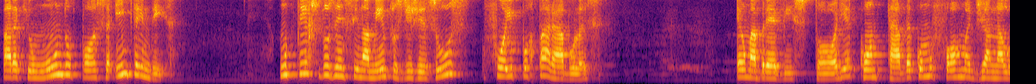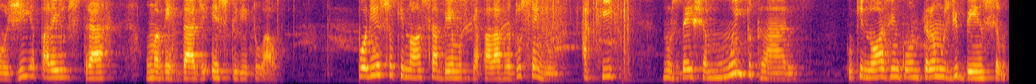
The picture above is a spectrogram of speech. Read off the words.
para que o mundo possa entender. Um terço dos ensinamentos de Jesus foi por parábolas. É uma breve história contada como forma de analogia para ilustrar uma verdade espiritual. Por isso que nós sabemos que a palavra do Senhor aqui nos deixa muito claro o que nós encontramos de bênção.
